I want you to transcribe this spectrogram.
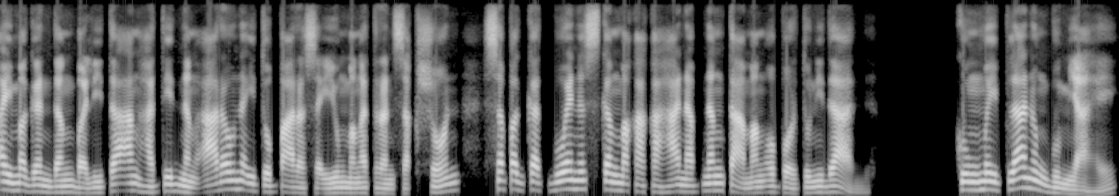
ay magandang balita ang hatid ng araw na ito para sa iyong mga transaksyon, sapagkat buenas kang makakahanap ng tamang oportunidad. Kung may planong bumiyahe,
